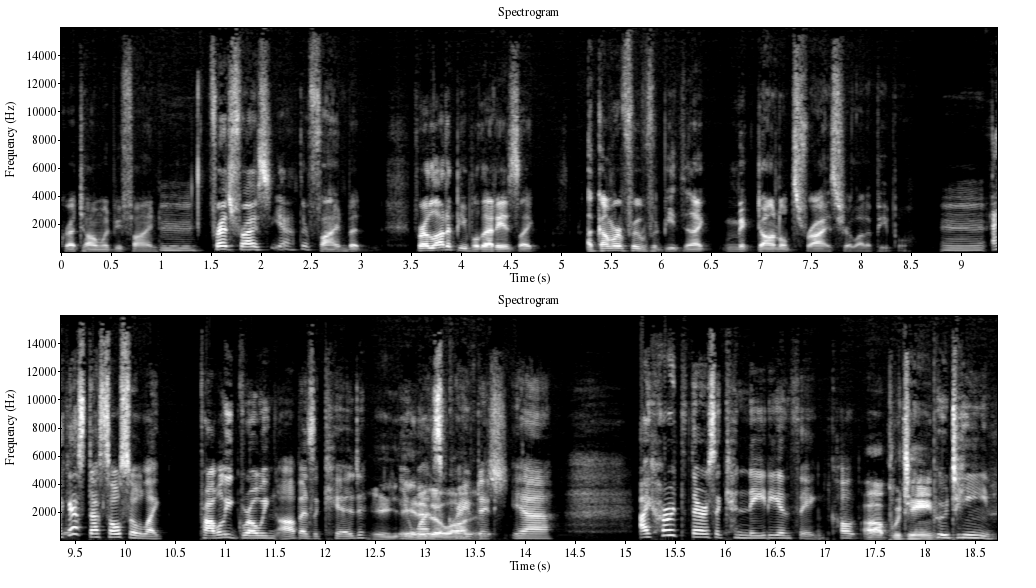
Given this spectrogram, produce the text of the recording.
Gratin would be fine. Mm-hmm. French fries, yeah, they're fine, but for a lot of people, that is like a comfort food would be like McDonald's fries for a lot of people. Mm, I guess that's also like probably growing up as a kid. You it once lot. craved it. Yeah. I heard there's a Canadian thing called Uh, poutine, poutine.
